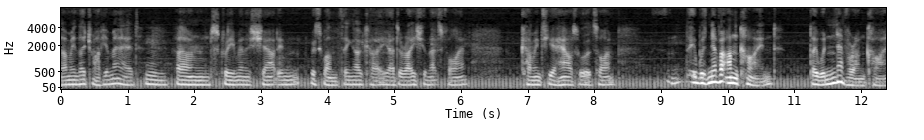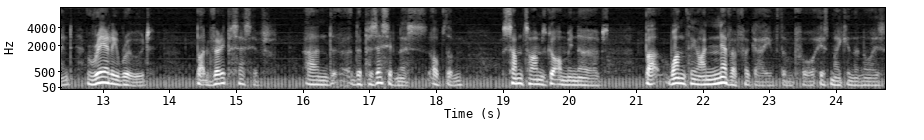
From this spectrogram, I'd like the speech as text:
I mean, they drive you mad. Hmm. um, screaming and shouting was one thing. Okay, adoration, that's fine. Coming to your house all the time. It was never unkind. They were never unkind. Rarely rude, but very possessive. And uh, the possessiveness of them sometimes got on my nerves. But one thing I never forgave them for is making the noise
